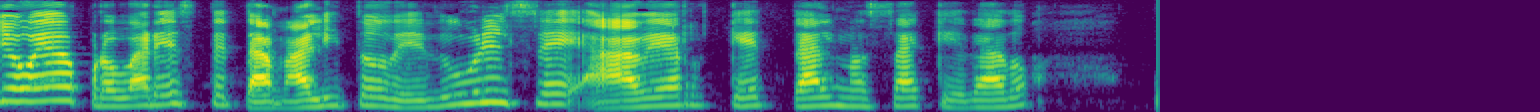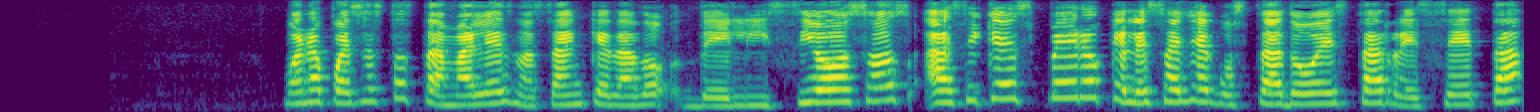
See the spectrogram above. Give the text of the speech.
yo voy a probar este tamalito de dulce a ver qué tal nos ha quedado. Bueno, pues estos tamales nos han quedado deliciosos, así que espero que les haya gustado esta receta.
